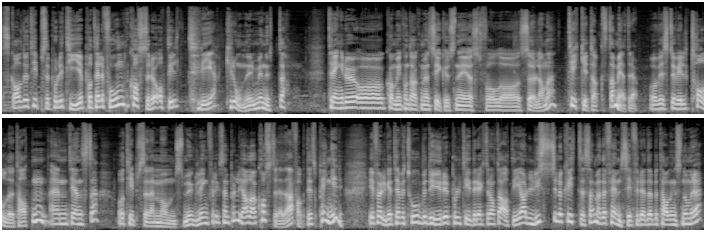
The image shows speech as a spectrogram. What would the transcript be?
Skal du tipse politiet på telefon, koster det opptil tre kroner minuttet. Trenger du å komme i kontakt med sykehusene i Østfold og Sørlandet, tikker takstameteret. Og hvis du vil tolletaten en tjeneste, og tipse dem om smugling f.eks., ja da koster det deg faktisk penger. Ifølge TV 2 bedyrer Politidirektoratet at de har lyst til å kvitte seg med det femsifrede betalingsnummeret,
